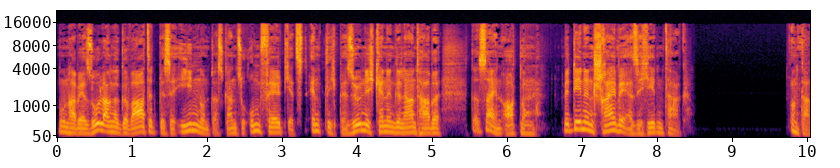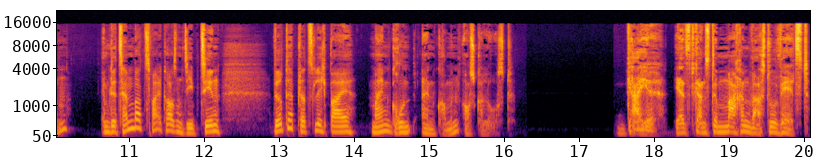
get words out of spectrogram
Nun habe er so lange gewartet, bis er ihn und das ganze Umfeld jetzt endlich persönlich kennengelernt habe, das sei in Ordnung. Mit denen schreibe er sich jeden Tag. Und dann, im Dezember 2017, wird er plötzlich bei Mein Grundeinkommen ausgelost. Geil, jetzt kannst du machen, was du willst.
